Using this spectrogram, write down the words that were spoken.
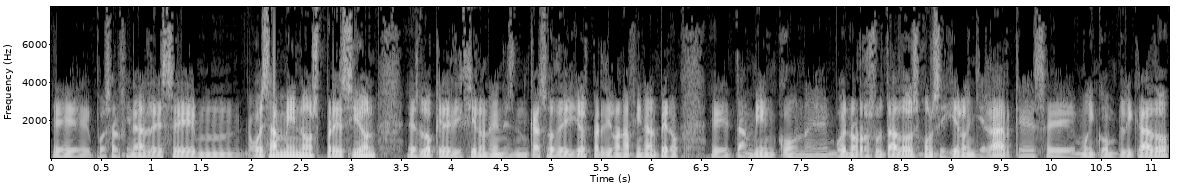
eh, pues al final ese, mm, o esa menos presión es lo que le hicieron, en, en caso de ellos perdieron la final, pero eh, también con eh, buenos resultados consiguieron llegar, que es muy complicado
